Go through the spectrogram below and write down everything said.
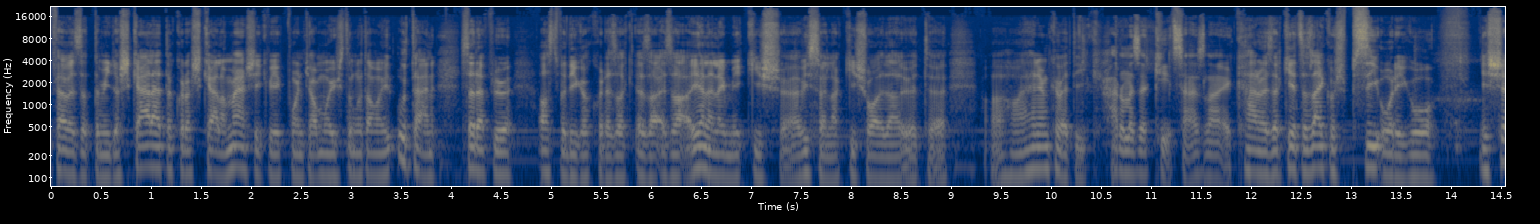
felvezettem így a skálát, akkor a skála másik végpontja, a ma is tanultam, amit után szereplő, azt pedig akkor ez a, ez a, ez a jelenleg még kis, viszonylag kis oldal őt, ha hányan követik? 3200 like. 3200 lájkos Psi Origo. És,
